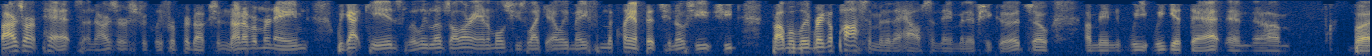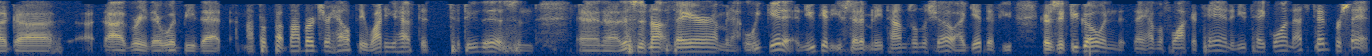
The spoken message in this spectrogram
ours aren't pets, and ours are strictly for production. None of them are named. We got kids. Lily loves all our animals. She's like Ellie Mae from the Clampetts. You know, she she'd probably bring a possum into the house and name it if she could. So, I mean, we we get that, and um, but uh, I agree there would be that. My, my birds are healthy. Why do you have to to do this? And and uh, this is not fair. I mean, we get it, and you get it. You've said it many times on the show. I get it. If you because if you go and they have a flock of ten and you take one, that's ten percent.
